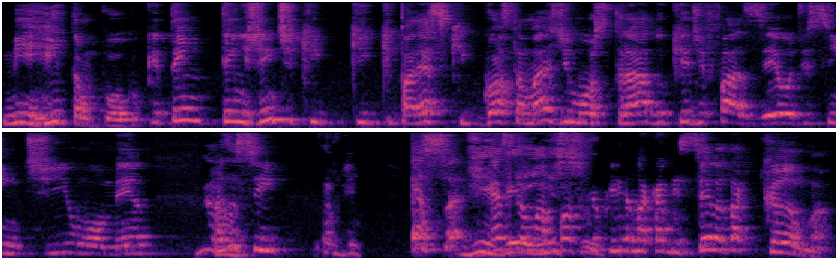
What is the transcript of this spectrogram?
me irrita um pouco. Porque tem, tem gente que, que, que parece que gosta mais de mostrar do que de fazer ou de sentir o momento. Não, Mas assim, essa, essa é uma isso... foto que eu queria na cabeceira da cama.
